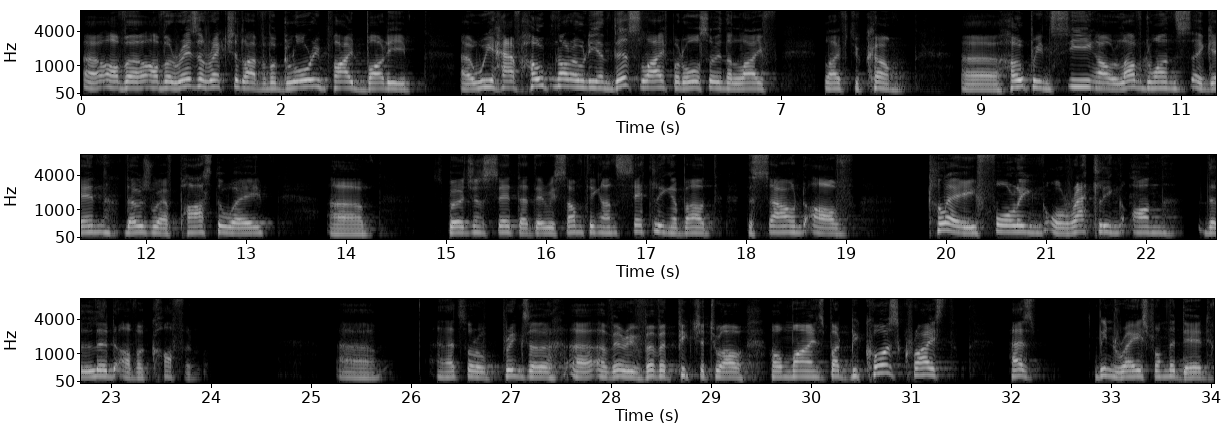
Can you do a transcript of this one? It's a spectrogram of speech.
uh, of, a, of a resurrection life, of a glorified body. Uh, we have hope not only in this life, but also in the life, life to come. Uh, hope in seeing our loved ones again, those who have passed away. Uh, Spurgeon said that there is something unsettling about the sound of clay falling or rattling on the lid of a coffin. And that sort of brings a, a, a, very vivid picture to our, our minds. But because Christ has been raised from the dead,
